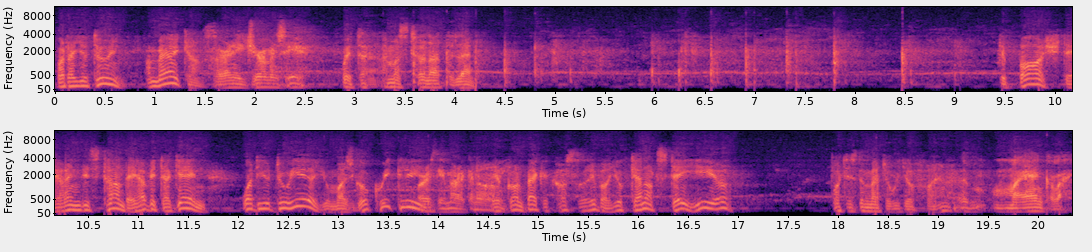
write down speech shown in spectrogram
What are you doing? Americans. Are there any Germans here? Wait, I, I must turn out the lamp. The Boche, they are in this town. They have it again. What do you do here? You must go quickly. Where's the American They've gone back across the river. You cannot stay here. What is the matter with your friend? Uh, my ankle. I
